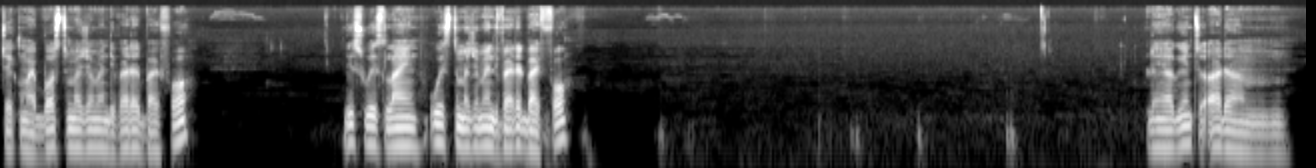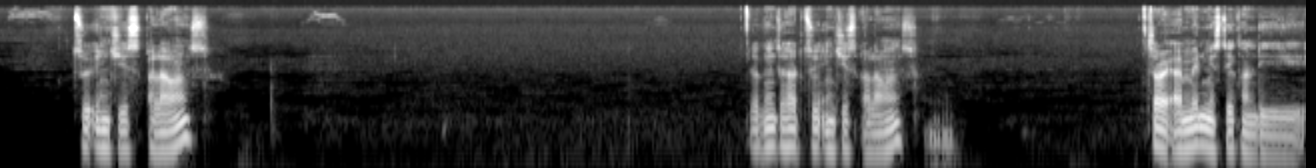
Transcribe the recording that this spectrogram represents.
take my bust measurement divided by 4 this waistline waist measurement divided by 4 then you're going to add um 2 inches allowance. You're going to add 2 inches allowance. Sorry i made mistake on the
